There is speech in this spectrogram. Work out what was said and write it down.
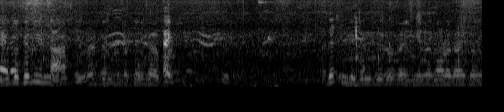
ಇವ್ರ ಜೊತೆಗೂ ಇಲ್ಲ ಇವರ ಜೊತೆ ಈಗ ಅದೇ ಈಗ ಜನರು ಇರೋದು ಹಿಂಗೆಲ್ಲ ನೋಡೋದ ಇದೆಲ್ಲ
